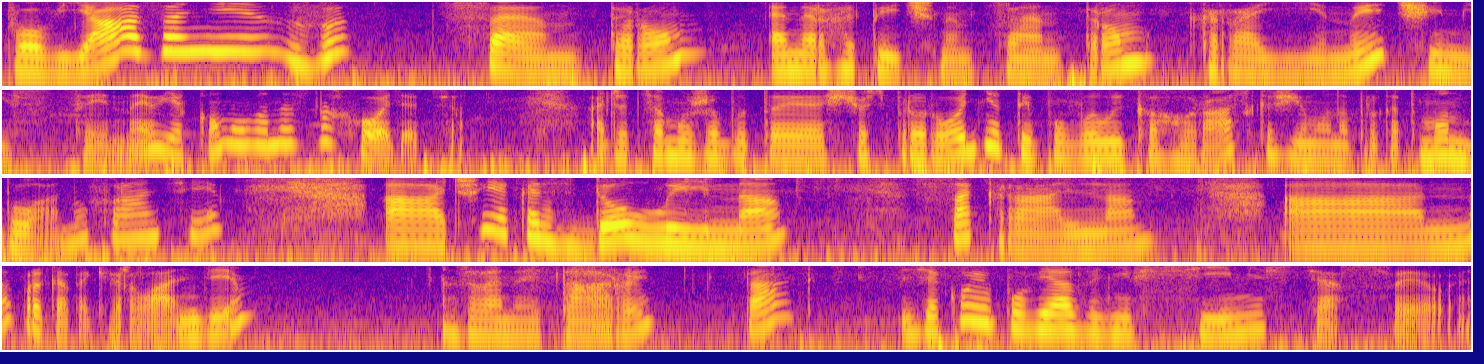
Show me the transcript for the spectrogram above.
пов'язані з центром, енергетичним центром країни чи місцини, в якому вони знаходяться? Адже це може бути щось природнє, типу Велика гора, скажімо, наприклад, Монблан у Франції, чи якась долина сакральна, наприклад, як в Ірландії, зеленої тари, так, з якою пов'язані всі місця сили.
